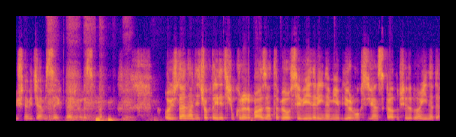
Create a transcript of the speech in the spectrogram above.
düşünebileceğimiz zevkler arasında. O yüzden hani çok da iletişim kurarım. Bazen tabii o seviyelere inemeyebiliyorum. Oksijensiz kaldığım şeyler ama yine de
